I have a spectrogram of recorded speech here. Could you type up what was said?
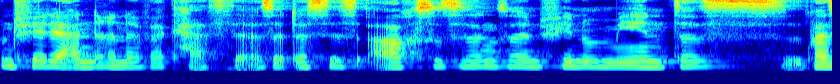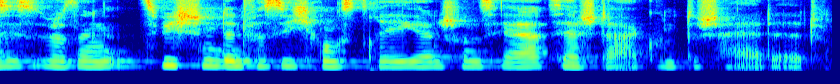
und für die anderen aber Kasse. Also das ist auch sozusagen so ein Phänomen, das quasi sozusagen zwischen den Versicherungsträgern schon sehr, sehr stark unterscheidet.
